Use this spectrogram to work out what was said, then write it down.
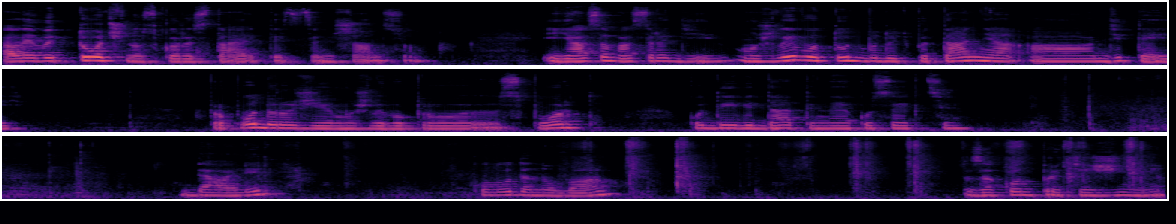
Але ви точно скористаєтесь цим шансом. І я за вас радію. Можливо, тут будуть питання а, дітей. Про подорожі, можливо, про спорт, куди віддати, на яку секцію. Далі. Колода нова. Закон притяжіння.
